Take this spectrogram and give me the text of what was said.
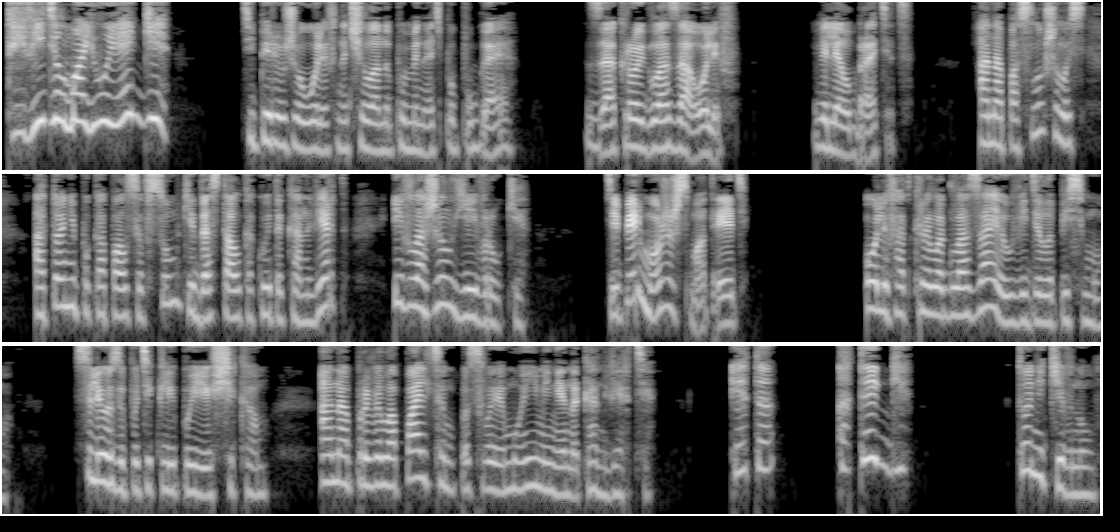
«Ты видел мою Эгги?» Теперь уже Олив начала напоминать попугая. «Закрой глаза, Олив», — велел братец. Она послушалась, а Тони покопался в сумке, достал какой-то конверт и вложил ей в руки. «Теперь можешь смотреть». Олив открыла глаза и увидела письмо. Слезы потекли по ее щекам. Она провела пальцем по своему имени на конверте. «Это от Эгги?» Тони кивнул.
